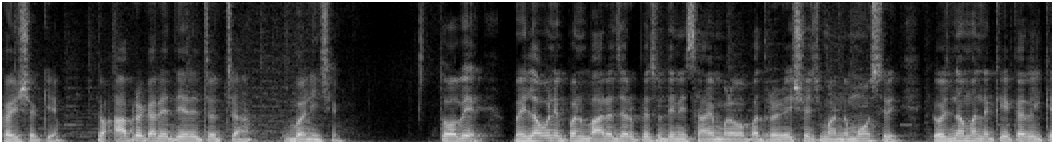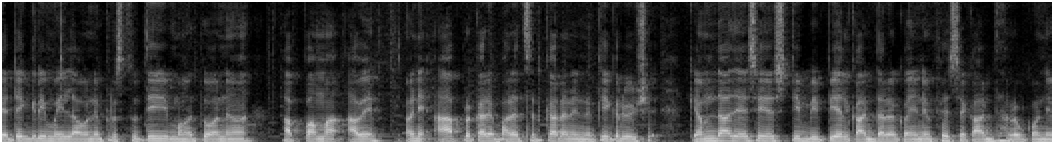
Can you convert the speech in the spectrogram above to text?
કહી શકીએ. તો આ પ્રકારે અત્યારે ચર્ચા બની છે. તો હવે મહિલાઓને પણ બાર હજાર રૂપિયા સુધીની સહાય મળવાપાત્ર રહેશે જેમાં નમોશ્રી યોજનામાં નક્કી કરેલ કેટેગરી મહિલાઓને પ્રસ્તુતિ મહત્ત્વના આપવામાં આવે અને આ પ્રકારે ભારત સરકારે નક્કી કર્યું છે કે Ahmedabad SC, ST, BPL card ધારક એનએફએસએ કાર્ડ ધારકોને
